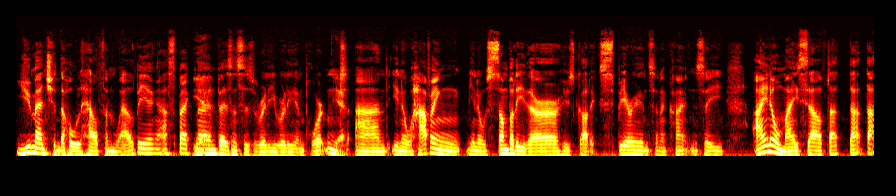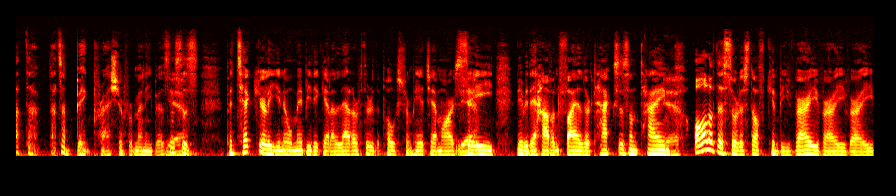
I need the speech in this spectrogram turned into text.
You mentioned the whole health and well-being aspect now in business is really, really important. Yeah. And you know, having you know somebody there who's got experience in accountancy, I know myself that that that, that that's a big pressure for many businesses, particularly you know maybe they get a letter through the post from HMRC, Yeah. maybe they haven't filed their taxes on time. Yeah. All of this sort of stuff can be very, very, very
